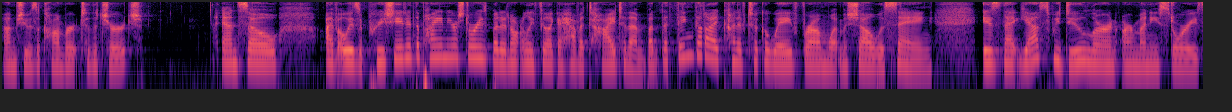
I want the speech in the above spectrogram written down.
um, she was a convert to the church. And so, I've always appreciated the pioneer stories, but I don't really feel like I have a tie to them. But the thing that I kind of took away from what Michelle was saying is that yes, we do learn our money stories,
